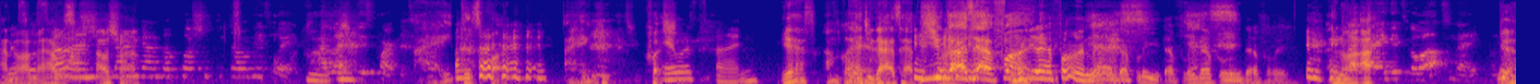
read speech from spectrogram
I know. This I mean, was I was, fun. I was Y'all trying. ain't got no questions to throw his way. I like this part. I hate this part. I hate you guys. it was fun. Yes, I'm glad you guys have. Did you guys have We fun? did have fun, man. Yes. Definitely, definitely, Yes. definitely, definitely. You know, like I, I ain't get to go out tonight. yeah.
